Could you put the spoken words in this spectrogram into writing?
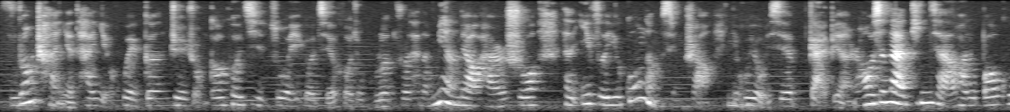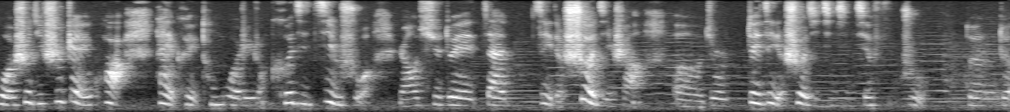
服装产业它也会跟这种高科技做一个结合，就不论说它的面料还是说它的衣服的一个功能性上也会有一些改变。然后现在听起来的话，就包括设计师这一块儿，它也可以通过这种科技技术，然后去对在自己的设计上，呃，就是对自己的设计进行一些辅助。对对对，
